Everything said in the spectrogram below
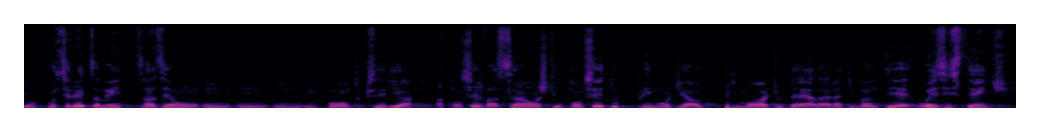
Eu gostaria de também trazer um, um, um, um, ponto que seria a conservação. Acho que o conceito primordial, primórdio dela era de manter o existente.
